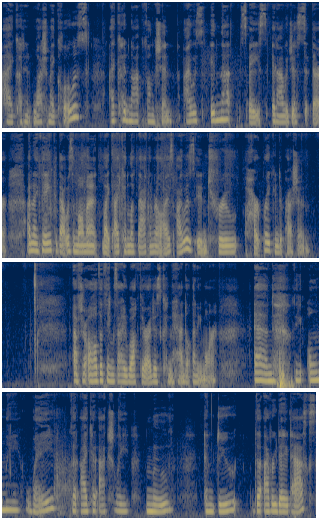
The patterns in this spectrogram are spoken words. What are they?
I couldn't wash my clothes. I could not function. I was in that space and I would just sit there. And I think that was a moment like I can look back and realize I was in true heartbreak and depression after all the things I had walked through, I just couldn't handle anymore. And the only way that I could actually move and do the everyday tasks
